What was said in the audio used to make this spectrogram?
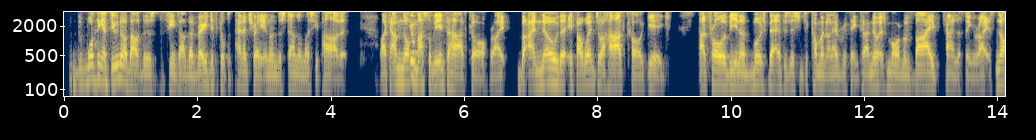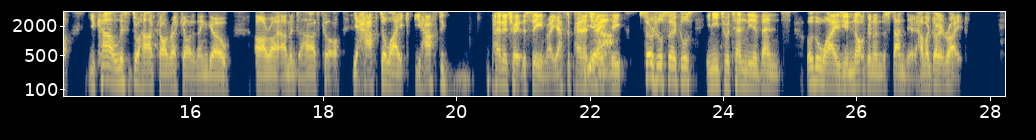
the one thing I do know about those scenes are they're very difficult to penetrate and understand unless you're part of it. Like I'm not massively into hardcore, right? But I know that if I went to a hardcore gig, I'd probably be in a much better position to comment on everything because I know it's more of a vibe kind of thing, right? It's not you can't listen to a hardcore record and then go, "All right, I'm into hardcore." You have to like you have to penetrate the scene, right? You have to penetrate yeah. the social circles. You need to attend the events. Otherwise, you're not going to understand it. Have I got it right?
